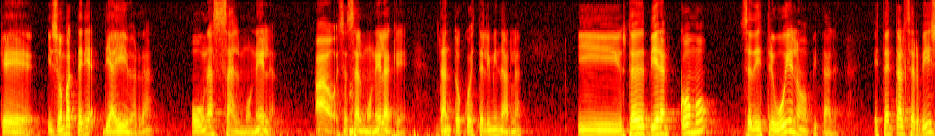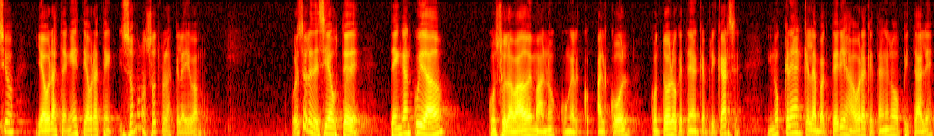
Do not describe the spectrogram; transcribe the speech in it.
Que, y son bacterias de ahí, ¿verdad? O una salmonela. Ah, esa salmonela que tanto cuesta eliminarla. Y ustedes vieran cómo se distribuyen los hospitales. Está en tal servicio y ahora está en este, ahora está en... Y somos nosotros las que la llevamos. Por eso les decía a ustedes, tengan cuidado con su lavado de manos, con el alcohol, con todo lo que tengan que aplicarse. Y no crean que las bacterias ahora que están en los hospitales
